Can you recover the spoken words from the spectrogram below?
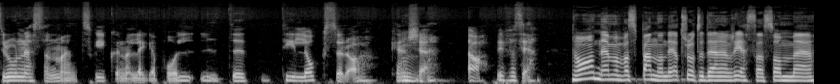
tror nästan man skulle kunna lägga på lite till också då, kanske. Mm. Ja, vi får se. Ja, nej, men vad spännande. Jag tror att det är en resa som eh,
